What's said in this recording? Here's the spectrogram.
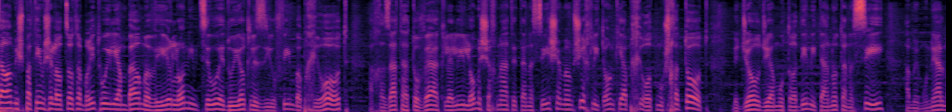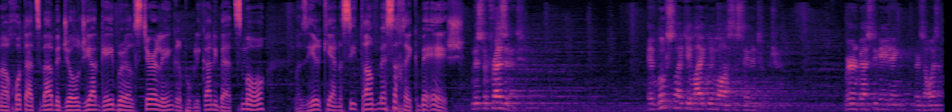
שר המשפטים של ארצות הברית וויליאם בר מבהיר לא נמצאו עדויות לזיופים בבחירות. הכרזת התובע הכללי לא משכנעת את הנשיא שממשיך לטעון כי הבחירות מושחתות. בג'ורג'יה מוטרדים מטענות הנשיא. הממונה על מערכות ההצבעה בג'ורג'יה, גייבריאל סטרלינג, רפובליקני בעצמו, מזהיר כי הנשיא טראמפ משחק באש. Mr. President, it looks like you likely lost the state of Georgia. We're investigating. There's always a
